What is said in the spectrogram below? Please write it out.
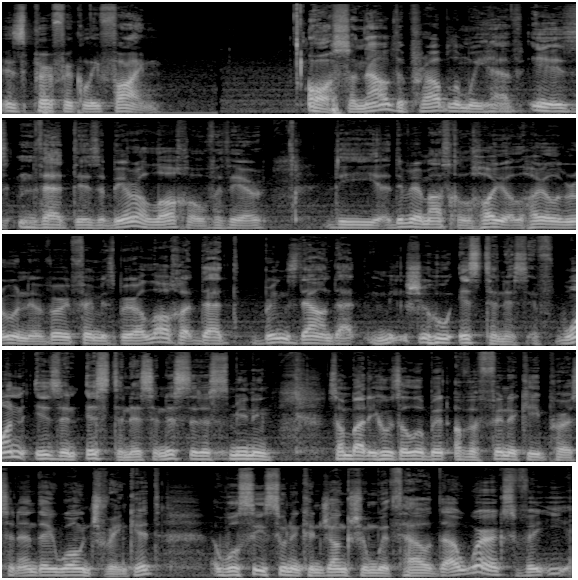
is perfectly fine. Oh, so now the problem we have is that there's a Bir Halacha over there, the uh, Divrei Maschal Hoyel, Hoyel Ruin, a very famous Bir Halacha, that brings down that Mishahu Istanis. If one is an Istanis, an Istanis meaning somebody who's a little bit of a finicky person and they won't drink it, we'll see soon in conjunction with how that works. You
